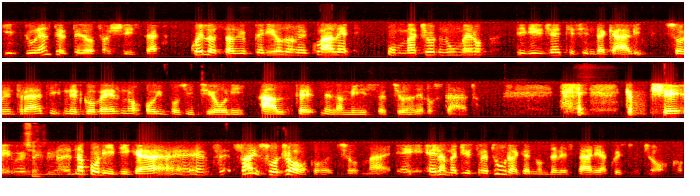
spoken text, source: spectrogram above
il, durante il periodo fascista quello è stato il periodo nel quale un maggior numero di dirigenti sindacali sono entrati nel governo o in posizioni alte nell'amministrazione dello Stato. Capisce, la politica eh, fa il suo gioco, insomma, è la magistratura che non deve stare a questo gioco.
